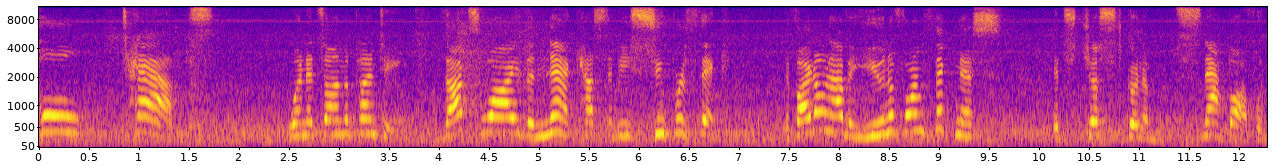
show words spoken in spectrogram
pull tabs when it's on the punty. That's why the neck has to be super thick. If I don't have a uniform thickness, it's just gonna snap off. With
